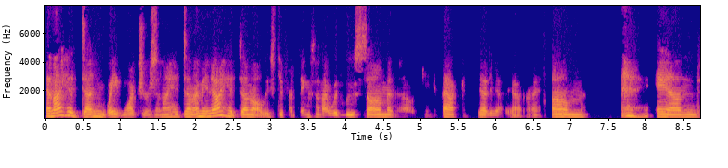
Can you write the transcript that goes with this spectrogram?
And I had done Weight Watchers and I had done, I mean, I had done all these different things and I would lose some and I would gain it back, yada, yada, yada, right? Um, and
